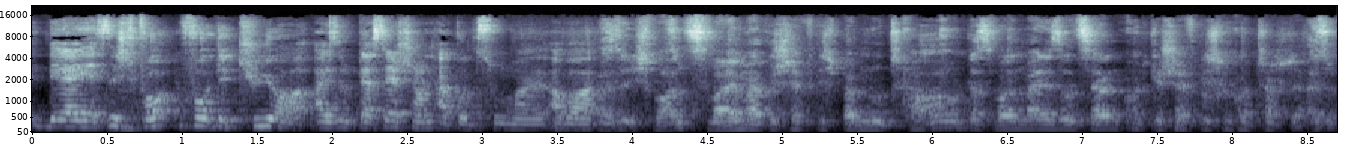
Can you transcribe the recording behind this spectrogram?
Der jetzt nicht vor, vor der Tür, also das ja schon ab und zu mal, aber Also ich war zweimal geschäftlich beim Notar und das waren meine sozialen geschäftlichen Kontakte, also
